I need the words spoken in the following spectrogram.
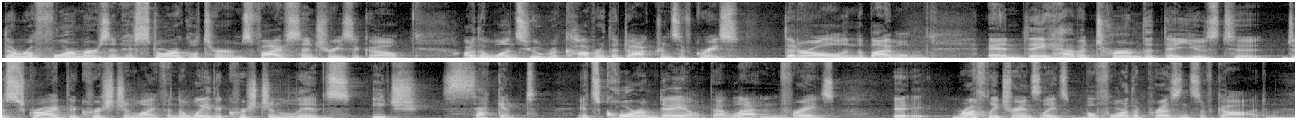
The reformers, in historical terms, five centuries ago, are the ones who recover the doctrines of grace that are all in the Bible. Mm-hmm. And they have a term that they use to describe the Christian life and the way the Christian lives each second. It's coram deo, that Latin mm-hmm. phrase. It, it, roughly translates before the presence of God, mm-hmm.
